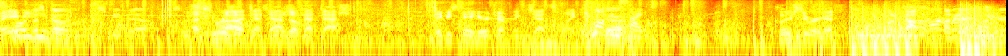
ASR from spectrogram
Baby. Let's go. Speed it up. Uh, sewer's Uh, open. Jett dash, open. Jett dash. Maybe stay here, I Trevor. think Jett's flanking. Blocking Yeah. sight. Clear sewer, guys. On top. Under, under.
